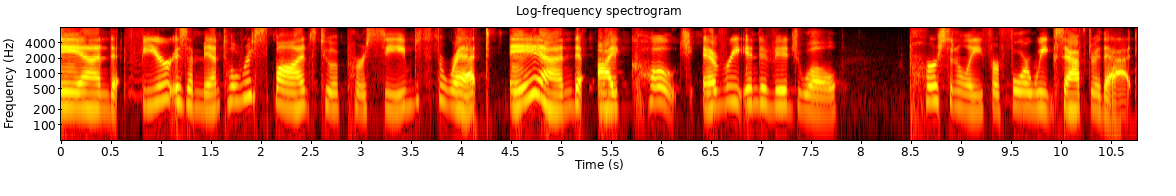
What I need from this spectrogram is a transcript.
And fear is a mental response to a perceived threat. And I coach every individual personally for four weeks after that.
